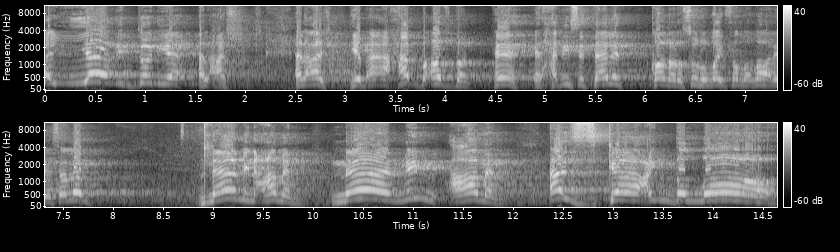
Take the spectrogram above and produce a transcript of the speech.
أيام الدنيا العشر. العشر. يبقى أحب أفضل. ها الحديث الثالث قال رسول الله صلى الله عليه وسلم ما من عمل ما من عمل أزكى عند الله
